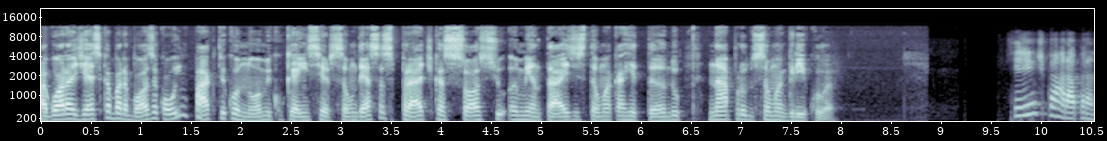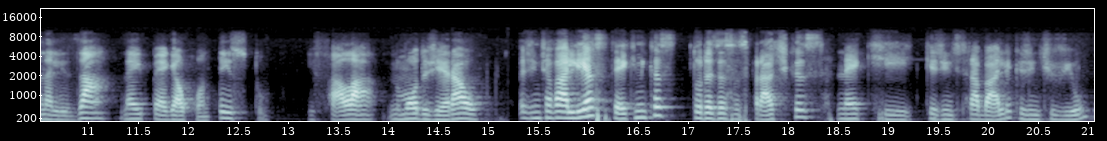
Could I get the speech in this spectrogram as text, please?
Agora, Jéssica Barbosa, qual o impacto econômico que a inserção dessas práticas socioambientais estão acarretando na produção agrícola? Se a gente parar para analisar né, e pegar o contexto e falar no modo geral, a gente avalia as técnicas, todas essas práticas né, que, que a gente trabalha, que a gente viu,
